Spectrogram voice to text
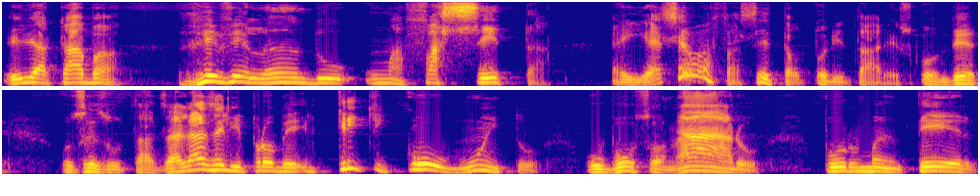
ele acaba revelando uma faceta. E essa é uma faceta autoritária, esconder os resultados. Aliás, ele, ele criticou muito o Bolsonaro por manter,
